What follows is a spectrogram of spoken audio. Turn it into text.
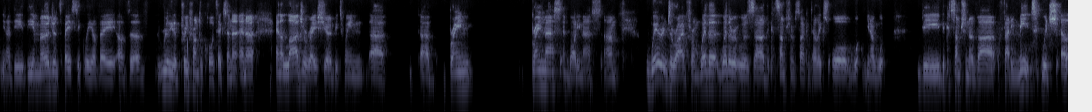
you know the the emergence basically of a of the of really the prefrontal cortex and a and a and a larger ratio between uh, uh, brain brain mass and body mass. Um, where it derived from, whether whether it was uh, the consumption of psychedelics or you know the the consumption of uh, fatty meat, which uh,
